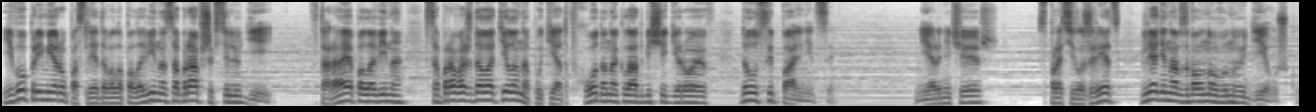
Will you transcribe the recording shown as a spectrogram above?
Его примеру последовала половина собравшихся людей. Вторая половина сопровождала тело на пути от входа на кладбище героев до усыпальницы. «Нервничаешь?» Спросил жрец, глядя на взволнованную девушку.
